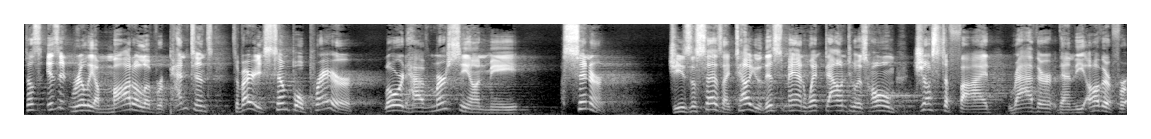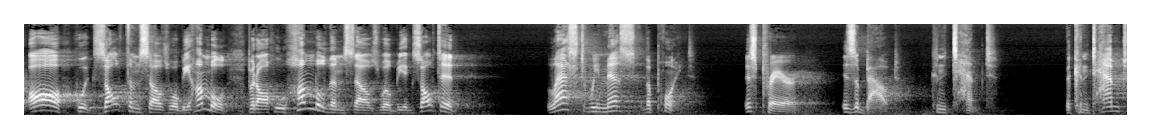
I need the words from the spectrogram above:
does, isn't really a model of repentance. It's a very simple prayer Lord, have mercy on me, a sinner. Jesus says, I tell you, this man went down to his home justified rather than the other. For all who exalt themselves will be humbled, but all who humble themselves will be exalted. Lest we miss the point, this prayer is about contempt. The contempt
